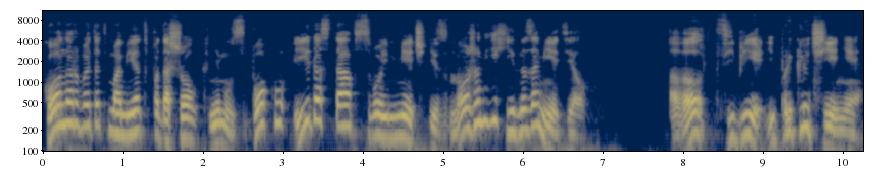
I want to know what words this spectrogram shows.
Конор в этот момент подошел к нему сбоку и, достав свой меч из ножен, ехидно заметил. «А вот тебе и приключение,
